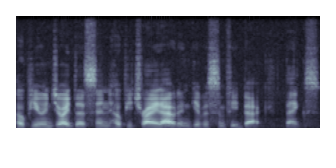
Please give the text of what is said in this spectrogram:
Hope you enjoyed this and hope you try it out and give us some feedback. Thanks.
